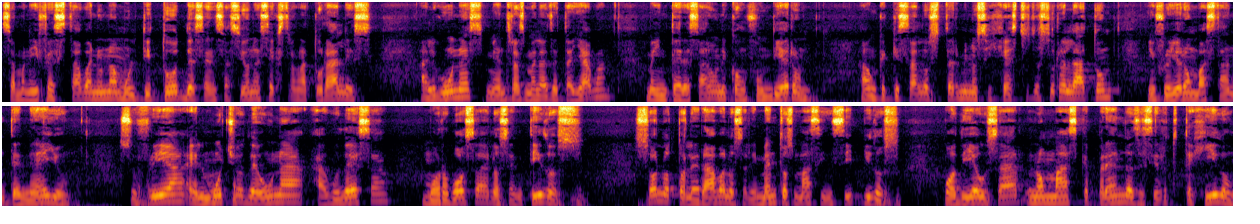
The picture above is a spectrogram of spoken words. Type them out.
Se manifestaba en una multitud de sensaciones extranaturales. Algunas, mientras me las detallaba, me interesaron y confundieron, aunque quizá los términos y gestos de su relato influyeron bastante en ello. Sufría el mucho de una agudeza morbosa de los sentidos. Solo toleraba los alimentos más insípidos, podía usar no más que prendas de cierto tejido.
